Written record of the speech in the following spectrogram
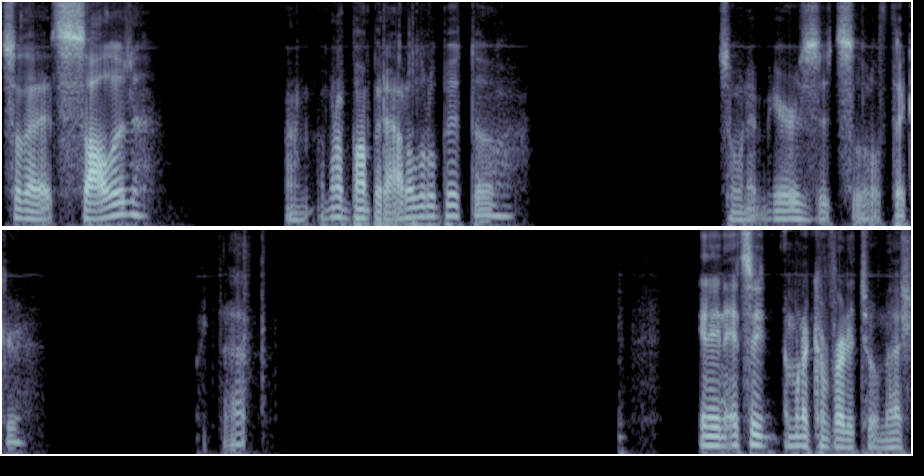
so that it's solid. Um, I'm going to bump it out a little bit though. So when it mirrors, it's a little thicker, like that. And it's a, I'm going to convert it to a mesh.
